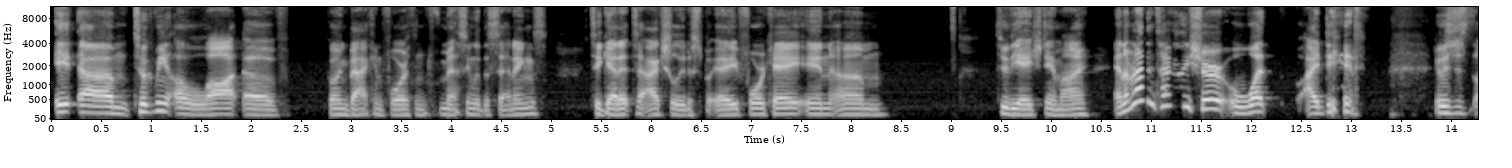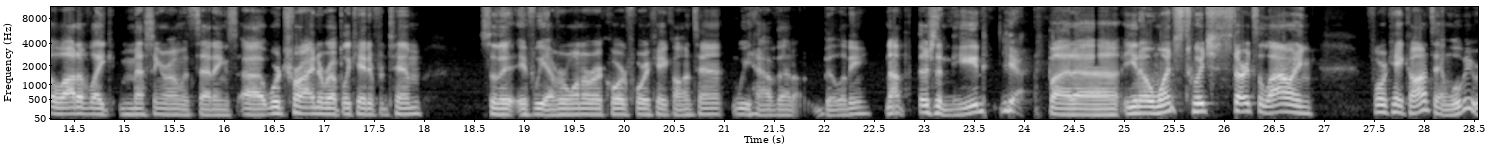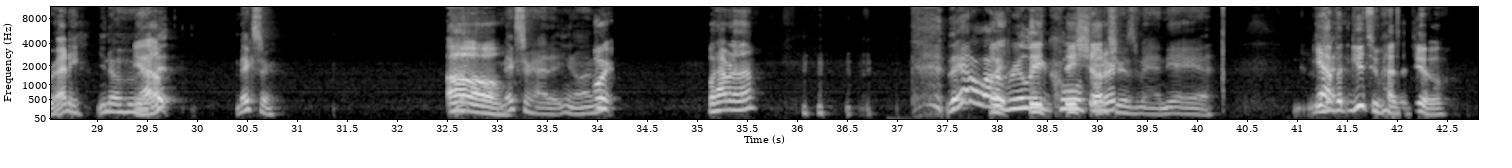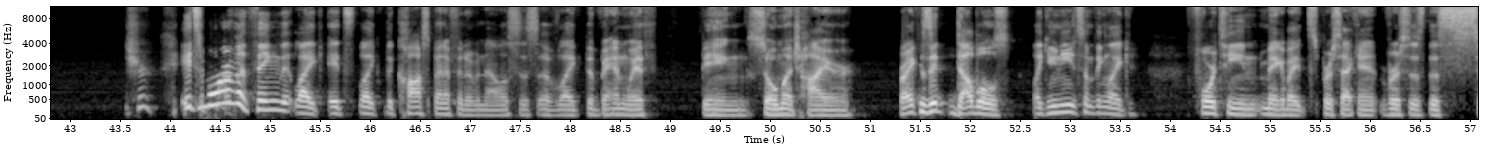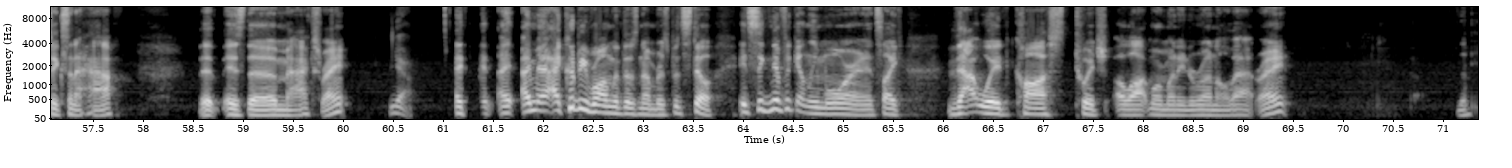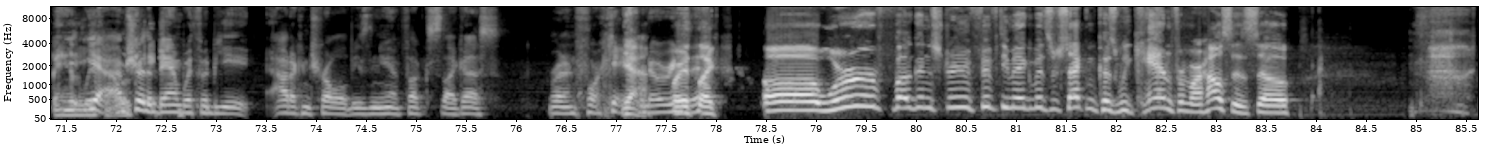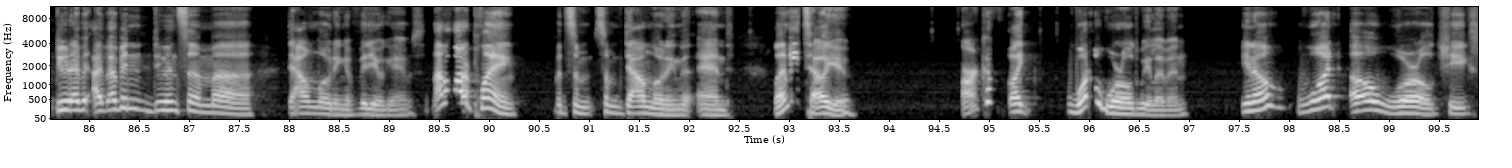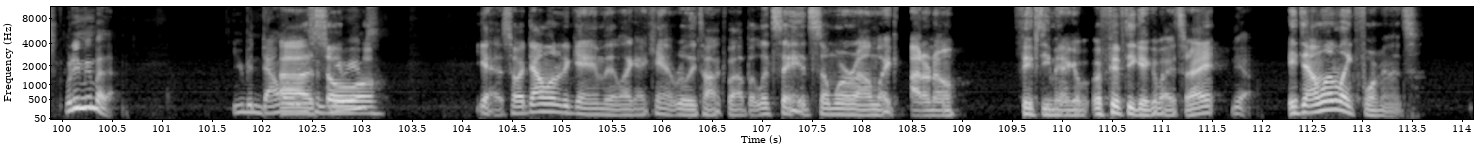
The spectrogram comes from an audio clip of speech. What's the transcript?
It um took me a lot of going back and forth and messing with the settings to get it to actually display 4K in um through the HDMI. And I'm not entirely sure what I did. It was just a lot of like messing around with settings. Uh, we're trying to replicate it for Tim so that if we ever want to record 4K content, we have that ability. Not that there's a need, Yeah. but uh, you know, once Twitch starts allowing 4K content, we'll be ready. You know who Yeah. had it? Mixer. Oh, Mixer had it. You know. What I mean? What happened to them? They had a lot of really they- cool they features, man. Yeah, yeah. Yeah, but YouTube has it too. Sure. It's more of a thing that like it's like the cost benefit of analysis of like the bandwidth being so much higher, right? Because it doubles. Like you need something like 14 megabytes per second versus the six and a half that is the max, right? Yeah. I, I, I mean, I could be wrong with those numbers, but still, it's significantly more, and it's like that would cost Twitch a lot more money to run all that, right? The bandwidth. yeah, I'm sure the bandwidth would be out of control because then you have fucks like us running 4K Yeah, for no reason. where it's like, uh, we're fucking streaming 50 megabits per second because we can from our houses. So, dude, I've, I've been doing some uh, downloading of video games. Not a lot of playing, but some some downloading. That and let me tell you, Arca, like, what a world we live in. You know, what a world, cheeks. what do you mean by that? You've been downloading Uh, some so video games? Yeah, so I downloaded a game that like I can't really talk about, but let's say it's somewhere around like I don't know, fifty mega or fifty gigabytes, right? Yeah. It downloaded like four minutes.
